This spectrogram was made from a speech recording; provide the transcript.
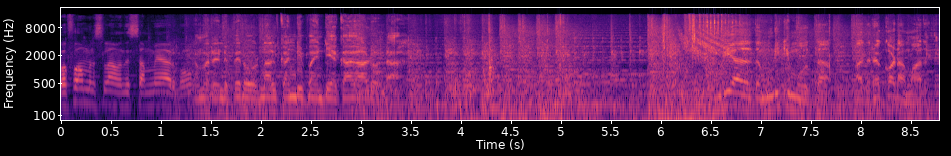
பெர்ஃபார்மன்ஸ்லாம் வந்து செம்மையாக இருக்கும். நம்ம ரெண்டு பேரும் ஒரு நாள் கண்டிப்பா இந்தியாக்காக ஆடுவோம்டா. முடியாததை முடிக்கும் போது தான் அது ரெக்கார்டா மாறுது.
